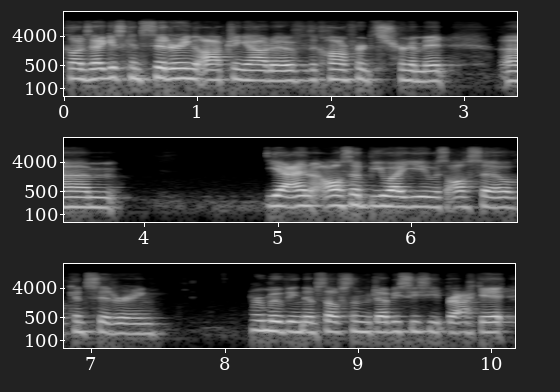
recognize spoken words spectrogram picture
Gonzaga is considering opting out of the conference tournament. Um, yeah, and also BYU is also considering removing themselves from the WCC bracket.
